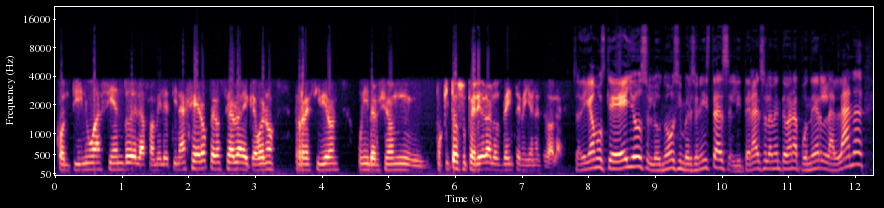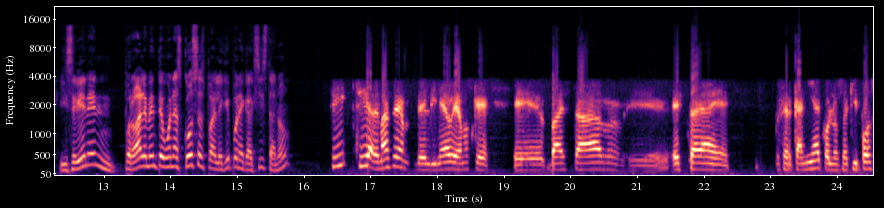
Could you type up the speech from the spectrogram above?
continúa siendo de la familia Tinajero, pero se habla de que, bueno, recibieron una inversión un poquito superior a los 20 millones de dólares. O sea, digamos que ellos, los nuevos inversionistas, literal solamente van a poner la lana y se vienen probablemente buenas cosas para el equipo necaxista, ¿no? Sí, sí, además de- del dinero, digamos que eh, va a estar eh, esta eh, cercanía con los equipos,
